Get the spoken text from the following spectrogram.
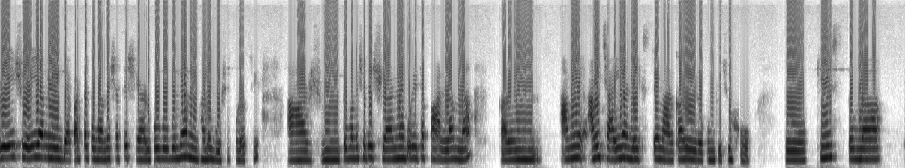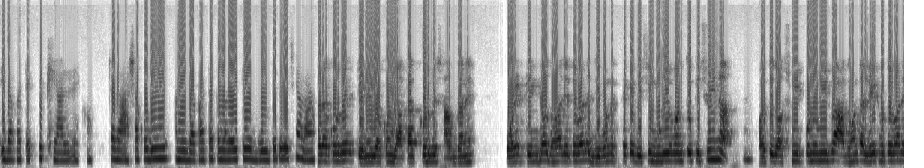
ফ্রেশ হয়েই আমি এই ব্যাপারটা তোমাদের সাথে শেয়ার করব বলে আমি এখানে বসে পড়েছি। আর তোমাদের সাথে শেয়ার না করে এটা পারলাম না কারণ আমি আমি চাই না নেক্সট টাইম আর কারও এরকম কিছু হোক। তো প্লিজ তোমরা এই ব্যাপারটা একটু খেয়াল রেখো। চলো আশা করি আমি ব্যাপারটা তোমাদেরকে বলতে পেরেছি আমার সেটা করবে ট্রেনে যখন যাতায়াত করবে সাবধানে। পরের ট্রেনটাও ধরা যেতে পারে জীবনের থেকে বেশি মূল্যবান তো কিছুই না। হয়তো দশ মিনিট পনেরো মিনিট বা আধ ঘণ্টা লেট হতে পারে।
